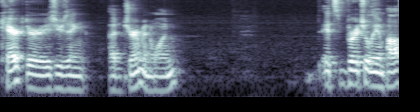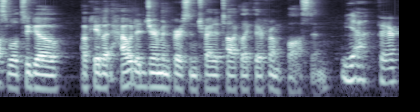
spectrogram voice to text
character is using a german one it's virtually impossible to go okay but how would a german person try to talk like they're from boston? Yeah fair.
